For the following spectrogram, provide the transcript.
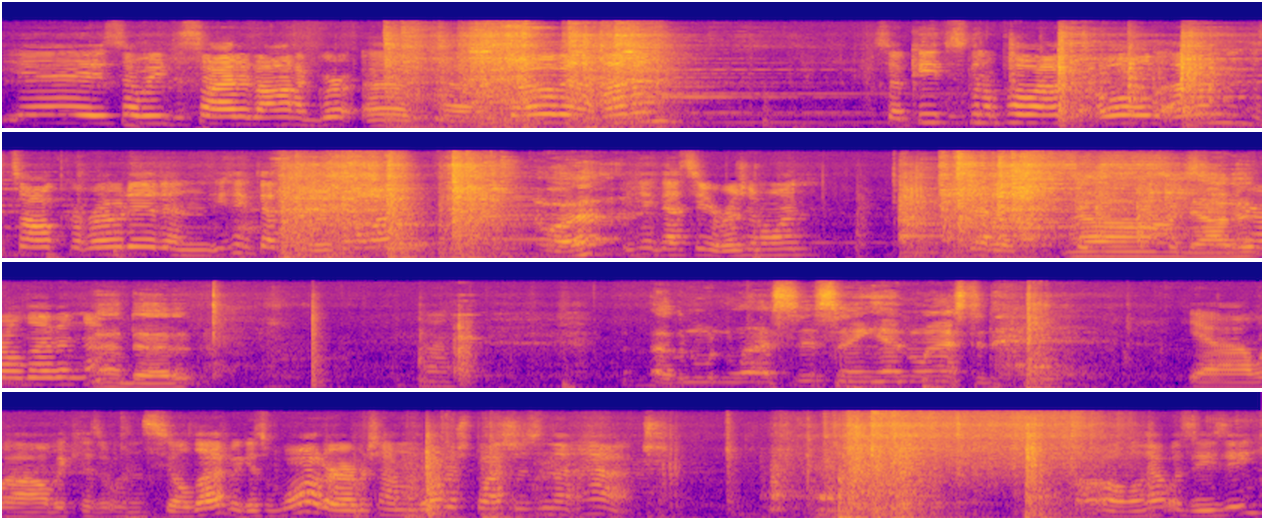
Yay, so we decided on a, gr- uh, a stove and an oven. So Keith is gonna pull out the old oven. It's all corroded, and you think that's the original one? What? You think that's the original one? Is that a six, No, I doubt it. year old oven? No? I doubt it. Huh. Oven wouldn't last. This thing hadn't lasted. Yeah, well, because it wasn't sealed up, it gets water every time water splashes in that hatch. Oh, well, that was easy.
